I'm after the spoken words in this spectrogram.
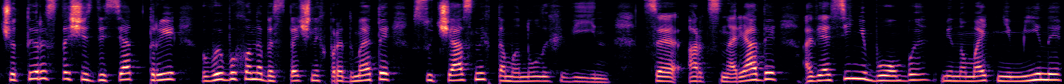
463 вибухонебезпечних предмети сучасних та минулих війн. Це артснаряди, авіаційні бомби, мінометні міни,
